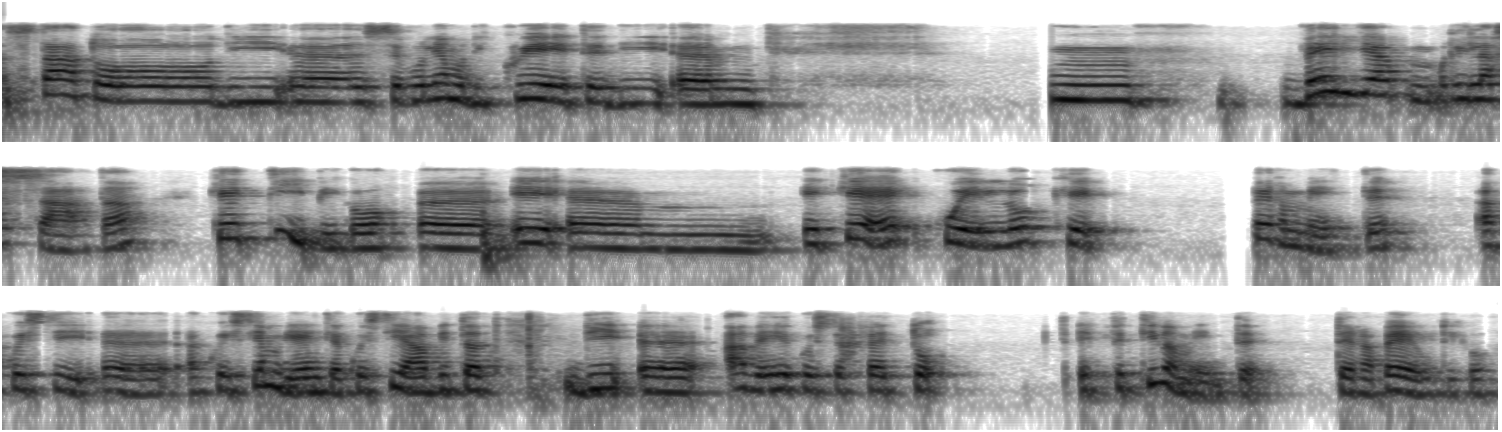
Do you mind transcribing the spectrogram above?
stato di, eh, se vogliamo, di quiete, di ehm, mh, mm, veglia rilassata, che è tipico eh, e, ehm, e, che è quello che permette a questi, eh, a questi ambienti, a questi habitat, di eh, avere questo effetto effettivamente terapeutico.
